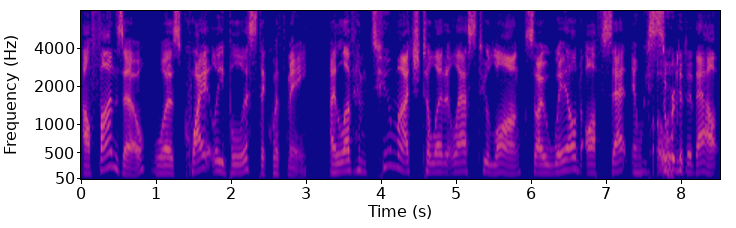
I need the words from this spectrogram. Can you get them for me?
Alfonso was quietly ballistic with me. I love him too much to let it last too long, so I wailed off set and we Whoa. sorted it out.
